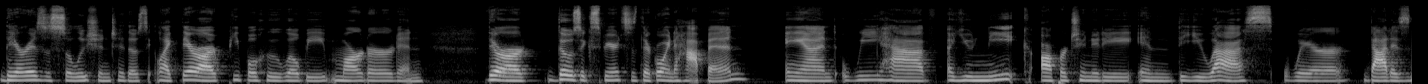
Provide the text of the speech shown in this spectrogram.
there is a solution to those. Like there are people who will be martyred, and there are those experiences. They're going to happen, and we have a unique opportunity in the U.S. where that is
